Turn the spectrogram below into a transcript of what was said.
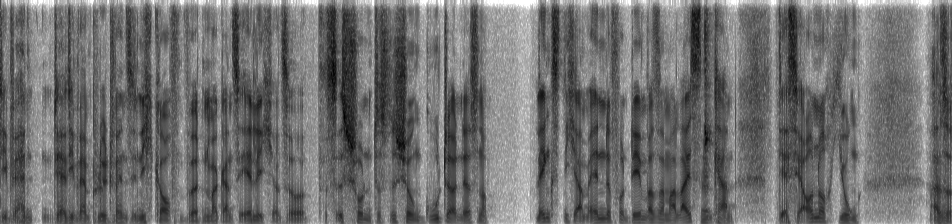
die wären, ja, die wären blöd, wenn sie nicht kaufen würden, mal ganz ehrlich. Also, das ist schon, das ist schon ein guter und der ist noch längst nicht am Ende von dem, was er mal leisten kann. Der ist ja auch noch jung. Also,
